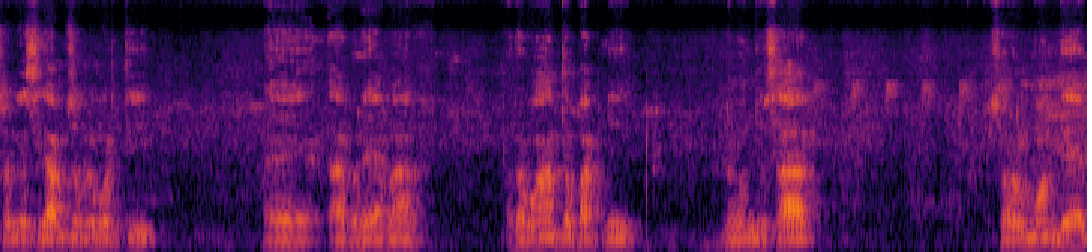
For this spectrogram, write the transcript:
স্বর্গীয় শ্রীরাম চক্রবর্তী তারপরে আমার রমাকান্ত পাটনি নবন্ধু স্যার সরলমন দেব,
